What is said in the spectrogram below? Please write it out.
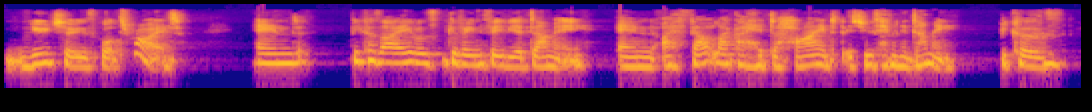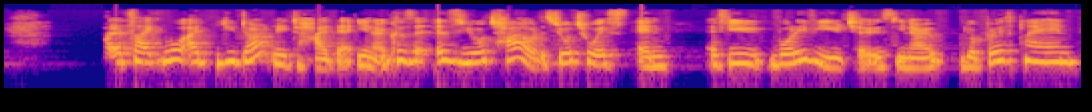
You choose what's right. And because I was giving Phoebe a dummy and I felt like I had to hide that she was having a dummy because it's like, well, I, you don't need to hide that, you know, because it is your child, it's your choice. And if you, whatever you choose, you know, your birth plan,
